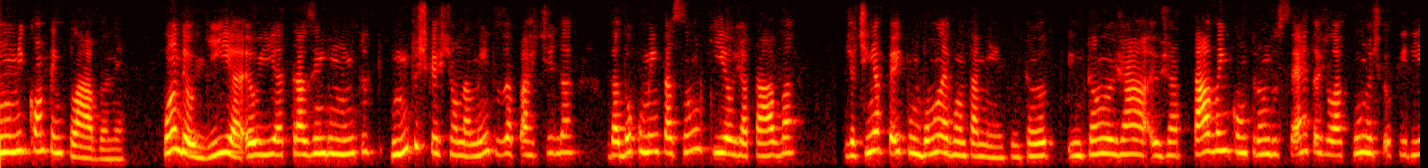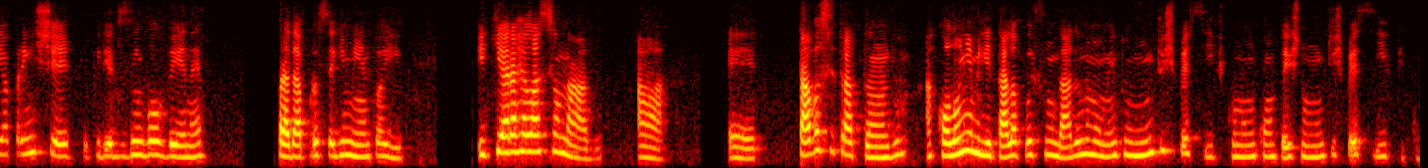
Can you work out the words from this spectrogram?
não me contemplava, né? Quando eu lia, eu ia trazendo muito, muitos questionamentos a partir da, da documentação que eu já estava, já tinha feito um bom levantamento. Então, eu, então eu já eu já estava encontrando certas lacunas que eu queria preencher, que eu queria desenvolver, né? Para dar prosseguimento aí e que era relacionado a estava é, se tratando a colônia militar ela foi fundada num momento muito específico num contexto muito específico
